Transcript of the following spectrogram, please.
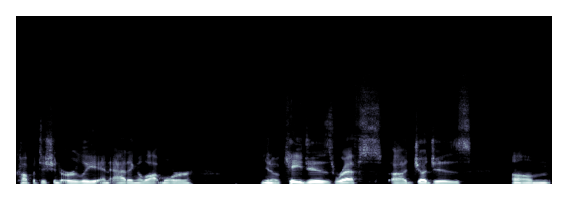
competition early and adding a lot more, you know, cages, refs, uh, judges. Um,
